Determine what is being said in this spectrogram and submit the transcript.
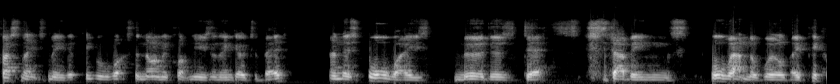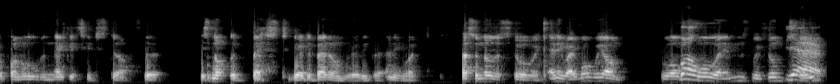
fascinates me that people watch the nine o'clock news and then go to bed, and there's always murders, deaths, stabbings all around the world. They pick up on all the negative stuff that it's not the best to go to bed on, really. But anyway, that's another story. Anyway, what are we on? We're on well, four M's. We've done yeah. Two.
